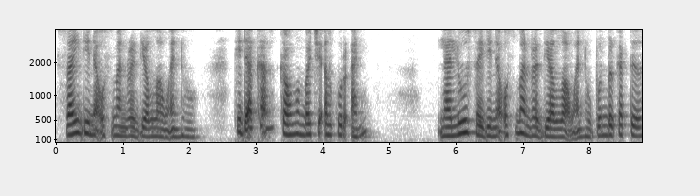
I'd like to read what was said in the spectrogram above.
Saidina Uthman radhiyallahu anhu, "Tidakkah engkau membaca Al-Quran?" Lalu Saidina Uthman radhiyallahu anhu pun berkata,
